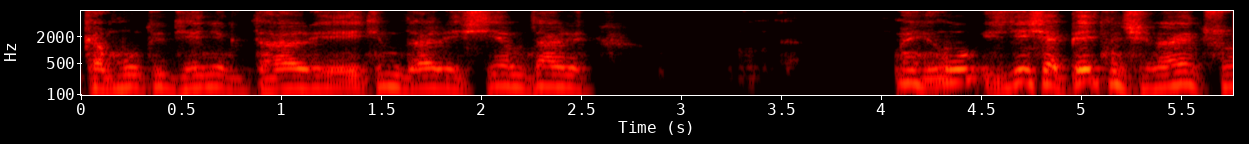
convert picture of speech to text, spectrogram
Кому-то денег дали, этим дали, всем дали. Ну, здесь опять начинается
